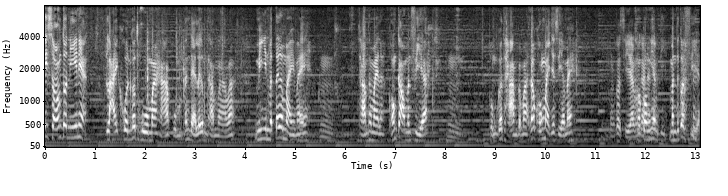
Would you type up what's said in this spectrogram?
อืมไอ้สองตัวนี้เนี่ยหลายคนก็โทรมาหาผมตั้งแต่เริ่มทำมาว่า มีอินเวอร์เตอร์ใหม่ไหมอืมถามทำไมล่ะ ของเก่ามันเสีย อืมผมก็ถามกลับมา แล้วของใหม่จะเสียไหมมันก็เสียหมืเขาอนก็นนะเงียบทีมันก็เสีย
